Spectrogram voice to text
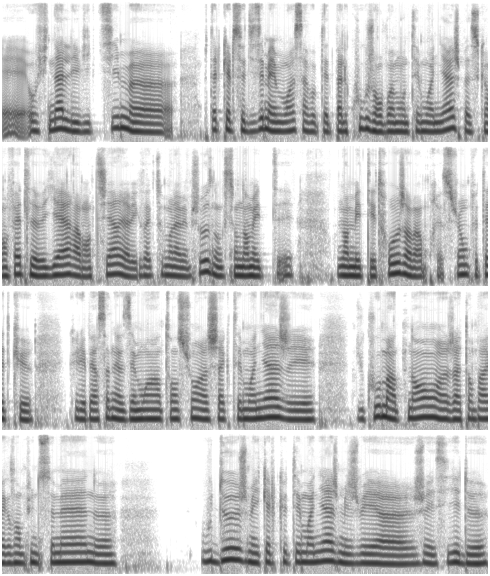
et au final, les victimes, euh, peut-être qu'elles se disaient, mais moi, ça vaut peut-être pas le coup que j'envoie mon témoignage parce qu'en fait, hier, avant-hier, il y avait exactement la même chose. Donc, si on en mettait, on en mettait trop, j'avais l'impression peut-être que, que les personnes faisaient moins attention à chaque témoignage. Et du coup, maintenant, j'attends par exemple une semaine euh, ou deux, je mets quelques témoignages, mais je vais, euh, je vais essayer de,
